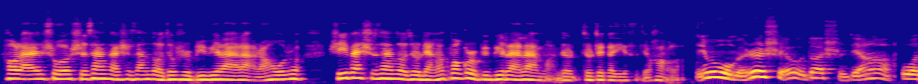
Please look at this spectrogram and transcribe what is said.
后来说十三排十三座就是逼逼赖赖，然后我说十一排十三座就是两个光棍儿逼逼赖赖嘛，就就这个意思就好了。因为我们认识也有一段时间了，我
